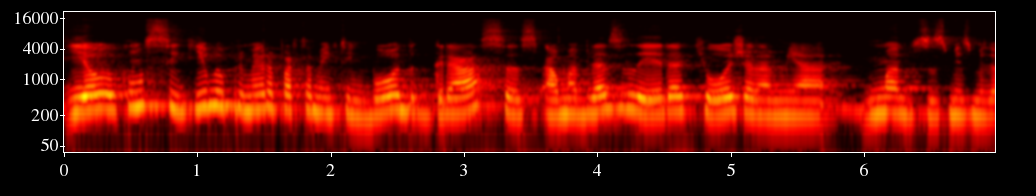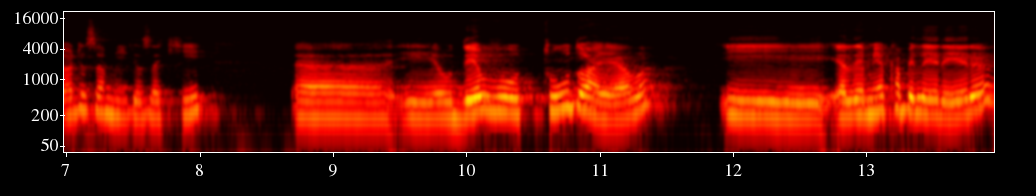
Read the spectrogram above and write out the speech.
E eu consegui o meu primeiro apartamento em Bona graças a uma brasileira que hoje ela é minha, uma das minhas melhores amigas aqui. Uh, e eu devo tudo a ela. E ela é minha cabeleireira.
